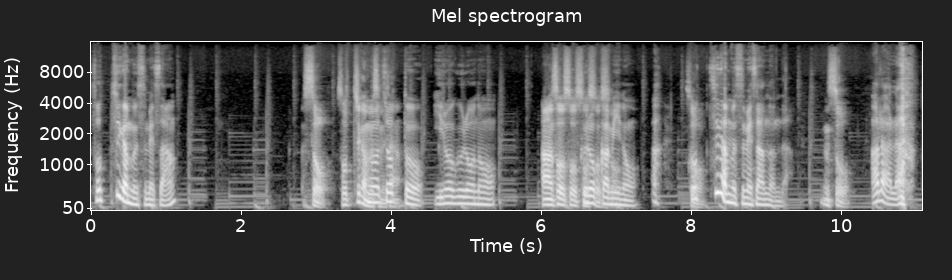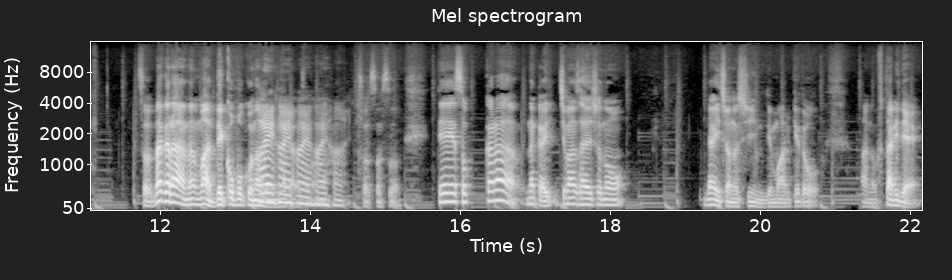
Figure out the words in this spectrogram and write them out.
そっちが娘さん？そう、そっちが娘さん。ちょっと色黒のあ、そうそうそう。黒髪の。あ、そっそちが娘さんなんだ。う。そう。あらあら。そう。だから、なまあ、デコボコなんだはよいはいはいはいはい。そうそうそう。で、そっから、なんか一番最初の第一話のシーンでもあるけど、あの、二人で、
